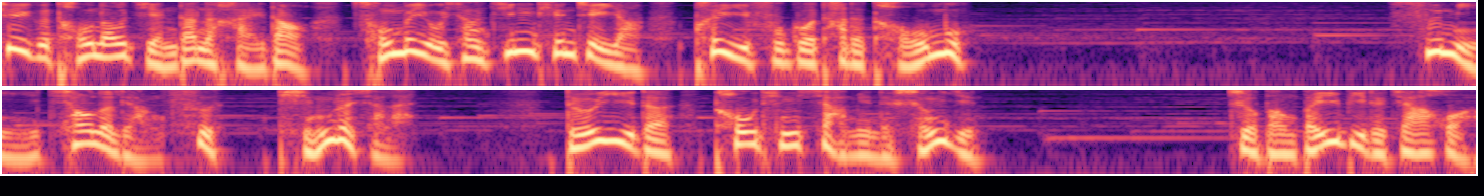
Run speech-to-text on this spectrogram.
这个头脑简单的海盗从没有像今天这样佩服过他的头目。斯米敲了两次，停了下来，得意的偷听下面的声音。这帮卑鄙的家伙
